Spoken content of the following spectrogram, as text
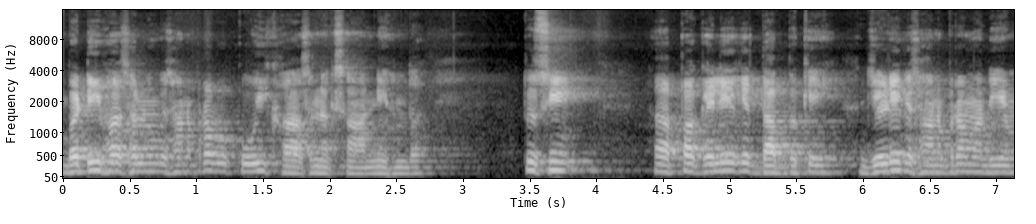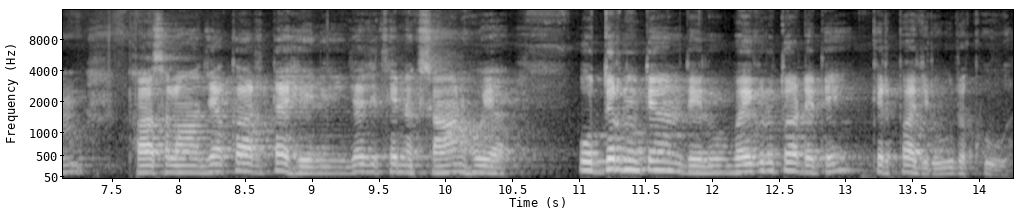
ਵੱਡੀ ਫਸਲ ਨੂੰ ਕਿਸਾਨ ਭਰਾਵੋ, ਕੋਈ ਖਾਸ ਨੁਕਸਾਨ ਨਹੀਂ ਹੁੰਦਾ। ਤੁਸੀਂ ਆਪਾਂ ਕਹਿ ਲਈਏ ਕਿ ਦੱਬ ਕੇ ਜਿਹੜੇ ਕਿਸਾਨ ਭਰਾਵਾਂ ਦੀਆਂ ਫਸਲਾਂ ਜਾਂ ਘਰ ਢਹੇ ਨੇ ਜਾਂ ਜਿੱਥੇ ਨੁਕਸਾਨ ਹੋਇਆ, ਉਧਰ ਨੂੰ ਧਿਆਨ ਦੇ ਲਓ। ਵਾਹਿਗੁਰੂ ਤੁਹਾਡੇ ਤੇ ਕਿਰਪਾ ਜ਼ਰੂਰ ਰੱਖੂਗਾ।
